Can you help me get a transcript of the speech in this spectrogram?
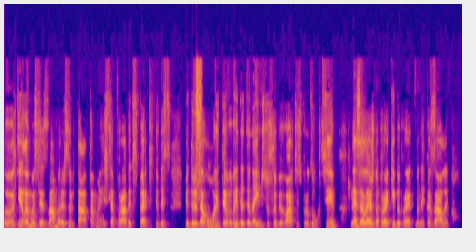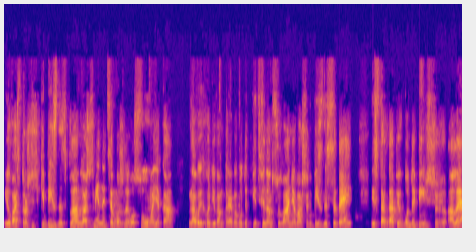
е, ділимося з вами результатами. Після порад експертів десь підредагуєте, вийдете на іншу собівартість продукції, незалежно про який би проект ми не казали. І у вас трошечки бізнес-план ваш зміниться, можливо, сума, яка на виході вам треба буде під фінансування ваших бізнес-ідей і стартапів буде більшою. Але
